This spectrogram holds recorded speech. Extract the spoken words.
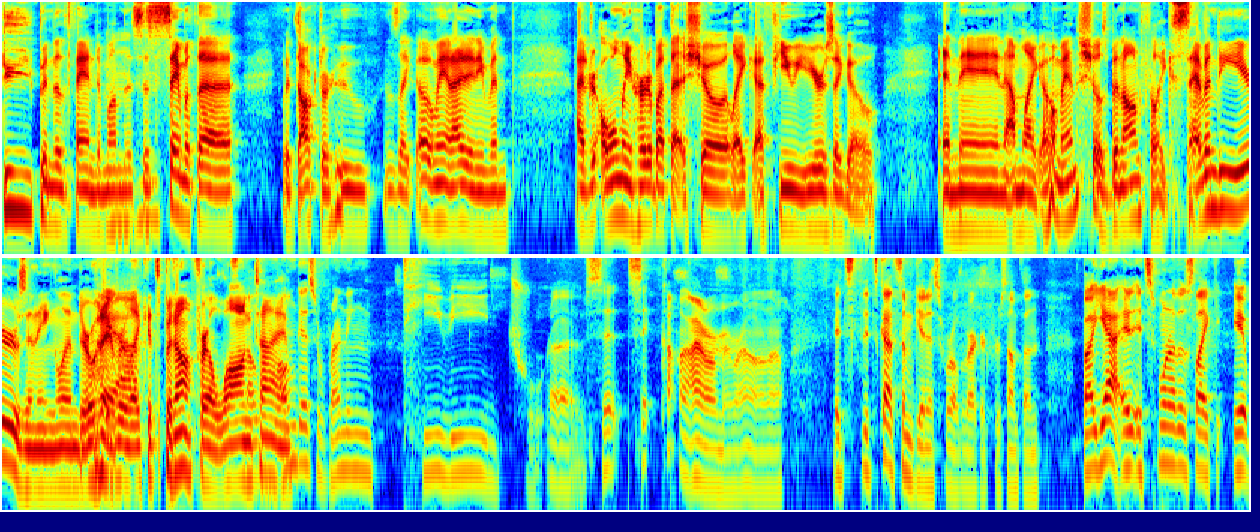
deep into the fandom on this. It's the same with, uh, with Doctor Who. It was like, oh man, I didn't even, I'd only heard about that show like a few years ago. And then I'm like, oh man, this show's been on for like 70 years in England or whatever. Yeah. Like it's been on for a long the time. longest running TV uh, sit sitcom. I don't remember. I don't know. It's it's got some Guinness World Record for something. But yeah, it, it's one of those like it.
